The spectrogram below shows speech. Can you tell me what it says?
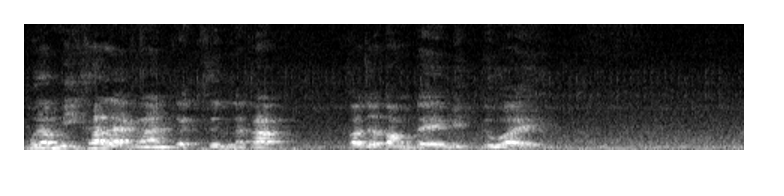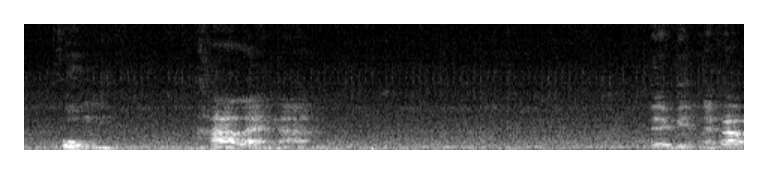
เมื่อมีค่าแรงงานเกิดขึ้นนะครับ ก็จะต้องเดบิตด้วยคุมค่าแรงงานเดบิตนะครับ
